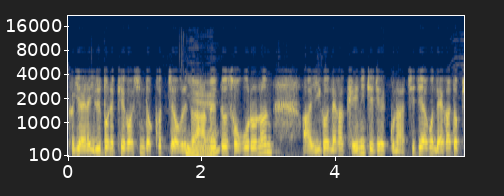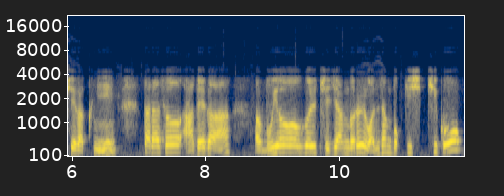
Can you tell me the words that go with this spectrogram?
그게 아니라 일본의 피해가 훨씬 더 컸죠. 그래서 예. 아베도 속으로는 아 이거 내가 괜히 제재했구나. 제재하고 내가 더 피해가 크니 따라서 아베가 어, 무역을 제재한 거를 원상복귀 시키고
